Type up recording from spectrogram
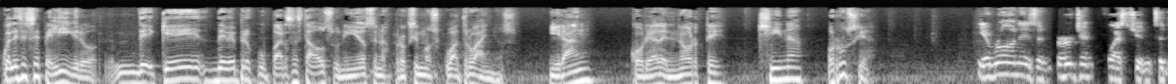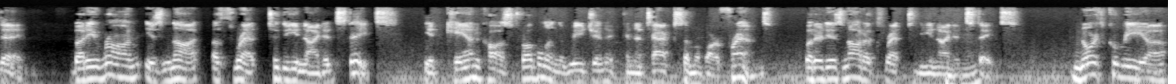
cuál es ese peligro, de qué debe preocuparse Estados Unidos en los próximos cuatro años. Irán, Corea del Norte, China o Rusia. Iran is an urgent question today, but Iran is not a threat to the United States. It can cause trouble in the region. It can attack some of our friends, but it is not a threat to the United mm-hmm. States. North Korea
